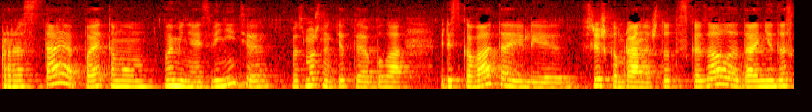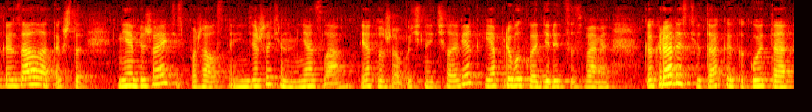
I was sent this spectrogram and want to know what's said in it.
простая, поэтому вы меня извините. Возможно, где-то я была рисковата или слишком рано что-то сказала, да, не досказала, так что не обижайтесь, пожалуйста, не держите на меня зла. Я тоже обычный человек, я привыкла делиться с вами как радостью, так и какой-то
